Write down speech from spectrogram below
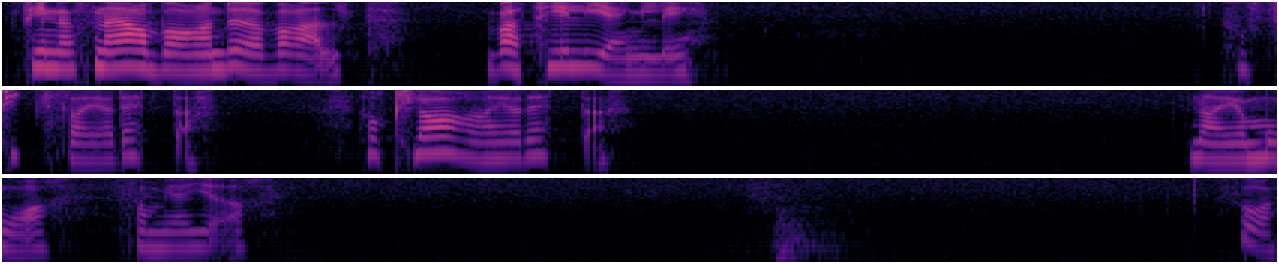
Finnas närvarande överallt, vara tillgänglig. Hur fixar jag detta? Hur klarar jag detta? När jag mår som jag gör. Så,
